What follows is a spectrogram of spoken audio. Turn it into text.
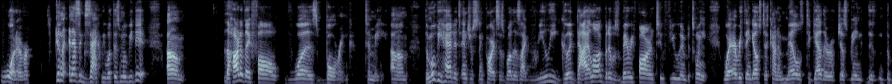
whatever. And that's exactly what this movie did. Um, the harder they fall was boring to me. Um, the movie had its interesting parts as well as like really good dialogue, but it was very far and too few in between, where everything else just kind of melds together of just being the, the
